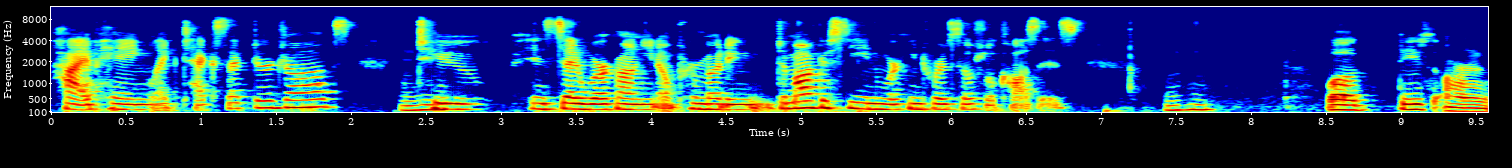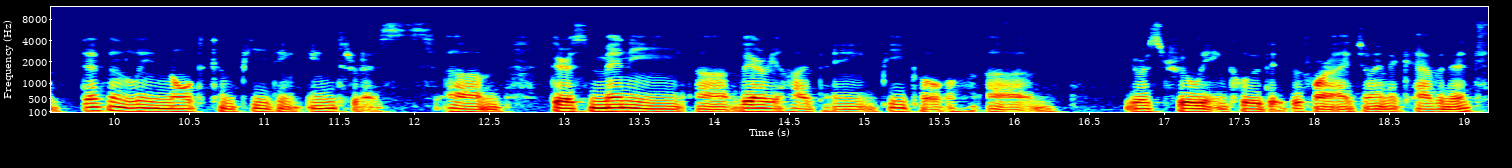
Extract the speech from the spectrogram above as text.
high paying like tech sector jobs mm-hmm. to instead work on, you know, promoting democracy and working towards social causes? Well, these are definitely not competing interests. Um, there's many uh, very high-paying people um, yours truly included before I joined the cabinet,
